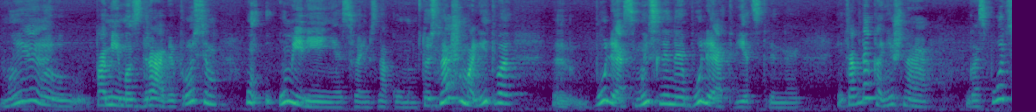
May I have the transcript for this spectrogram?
мы помимо здравия просим умерения своим знакомым. То есть наша молитва э, более осмысленная, более ответственная. И тогда, конечно, Господь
